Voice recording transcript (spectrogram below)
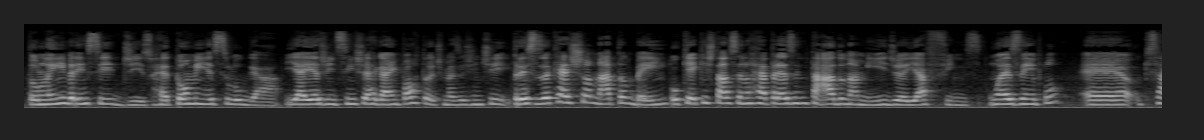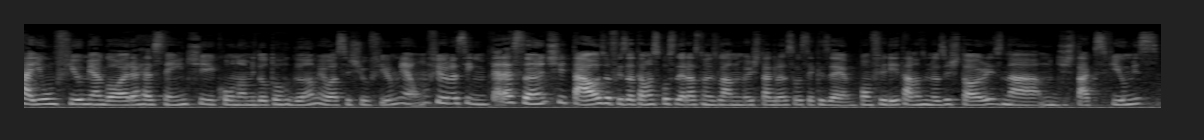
Então lembrem-se disso, retomem esse lugar. E aí a gente se enxergar é importante, mas a gente precisa questionar também o que que está sendo representado na mídia e afins. Um exemplo é, que saiu um filme agora recente com o nome Dr. Gama. Eu assisti o filme. É um filme, assim, interessante e tal. Eu fiz até umas considerações lá no meu Instagram, se você quiser conferir, tá nos meus stories, na, no Destaques Filmes.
